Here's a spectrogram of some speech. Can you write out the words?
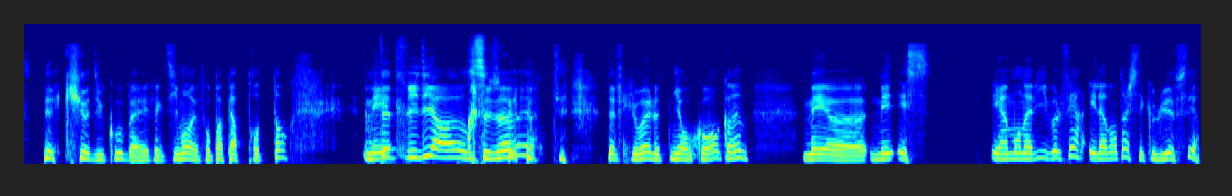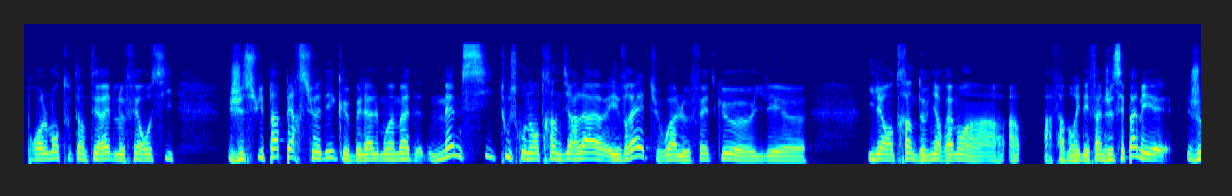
et que du coup, bah, effectivement, il faut pas perdre trop de temps. Mais... Peut-être lui dire, hein, on sait jamais. Peut-être que ouais, le tenir au courant quand même. Mais, euh, mais et, à mon avis, ils veulent le faire. Et l'avantage, c'est que l'UFC a probablement tout intérêt de le faire aussi. Je suis pas persuadé que Belal Mohamed, même si tout ce qu'on est en train de dire là est vrai, tu vois, le fait que euh, il est, euh, il est en train de devenir vraiment un, un, favori des fans, je sais pas, mais je,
